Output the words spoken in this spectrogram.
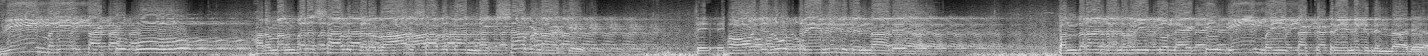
20 ਮਈ ਤੱਕ ਉਹ ਹਰਮੰਦਰ ਸਾਹਿਬ, ਦਰਬਾਰ ਸਾਹਿਬ ਦਾ ਨਕਸ਼ਾ ਬਣਾ ਕੇ ਤੇ ਫੌਜ ਨੂੰ ਟ੍ਰੇਨਿੰਗ ਦਿੰਦਾ ਰਿਹਾ। 15 ਜਨਵਰੀ ਤੋਂ ਲੈ ਕੇ 20 ਮਈ ਤੱਕ ਟ੍ਰੇਨਿੰਗ ਦਿੰਦਾ ਰਿਹਾ।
